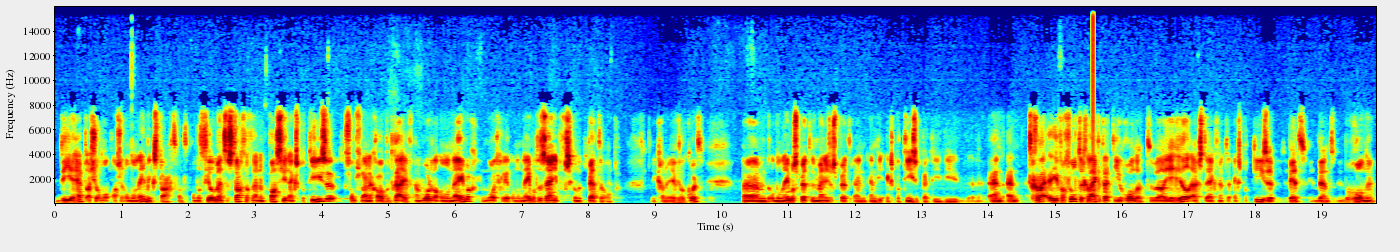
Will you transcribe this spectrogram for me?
die je hebt als je, onder, als je een onderneming start. Want omdat veel mensen starten vanuit een passie en expertise, soms vanuit een groot bedrijf, en worden dan ondernemer, nooit geleerd ondernemer te zijn, je hebt verschillende petten op. Ik ga nu even heel kort. Um, de ondernemerspet, de managerspet en, en die expertisepet. Die, die, uh, en en je vervult tegelijkertijd die rollen. Terwijl je heel erg sterk met de expertisepet bent begonnen.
